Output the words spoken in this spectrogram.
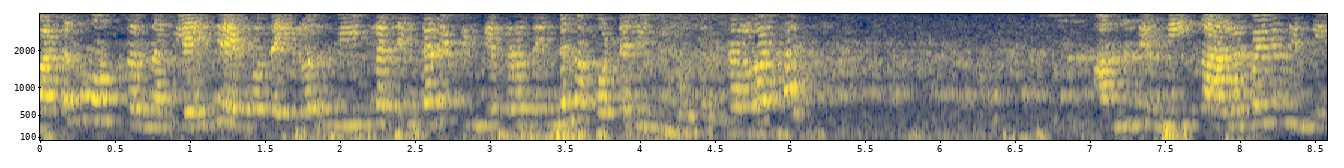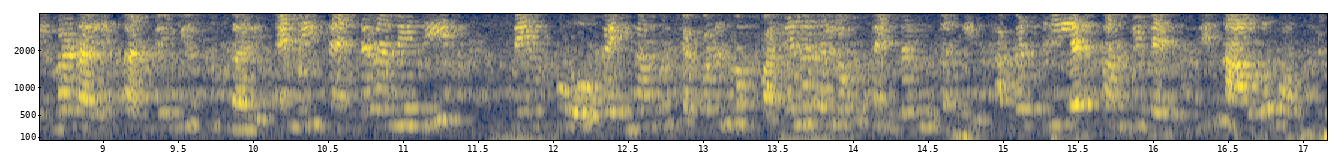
బతకం వస్తుంది నాకు లేచి అయిపోతే ఈరోజు మీ ఇంట్లో తింటా రేపు ఇంకెక్కడో తింటా నా పొట్ట నిండిపోతుంది. తర్వాత అందుకే మీ కాళ్ళపైన మీరు నిలబడాలి కంటిన్యూస్ ఉండాలి. అండ్ ఈ సెంటర్ అనేది మేము ఒక ఎగ్జాంపుల్ చెప్పాలంటే మాకు ఫతేనగర్లో ఒక సెంటర్ ఉందండి. అక్కడ త్రీ ఇయర్స్ కంప్లీట్ అవుతుంది నాలుగో సంవత్సరం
